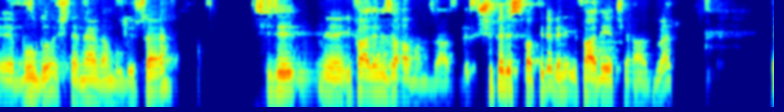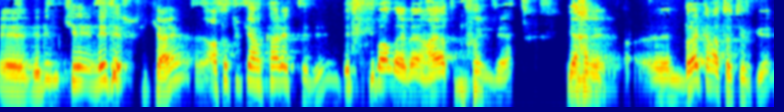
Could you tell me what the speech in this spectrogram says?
E, buldu, işte nereden bulduysa. Sizi e, ifadenizi almamız lazım dedi. Şüpheli sıfatıyla beni ifadeye çağırdılar. E, dedim ki nedir hikaye? Atatürk'e hakaret dedi. Dedim ki vallahi ben hayatım boyunca yani e, bırakın Atatürk'ü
